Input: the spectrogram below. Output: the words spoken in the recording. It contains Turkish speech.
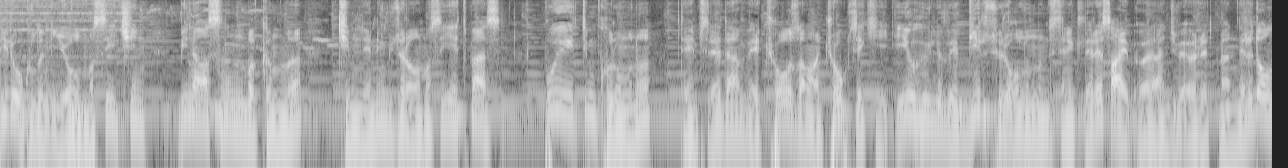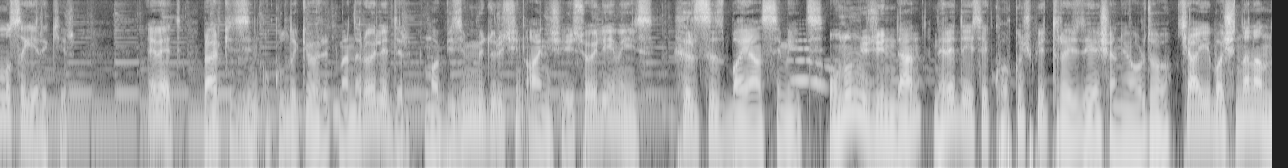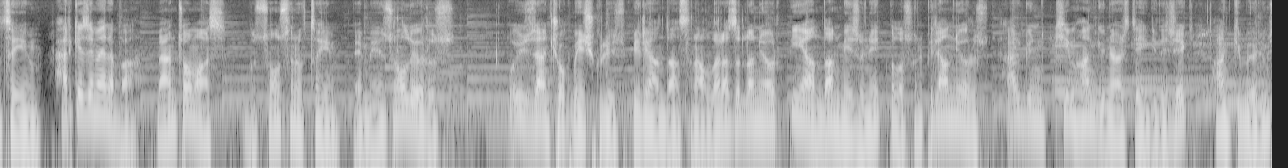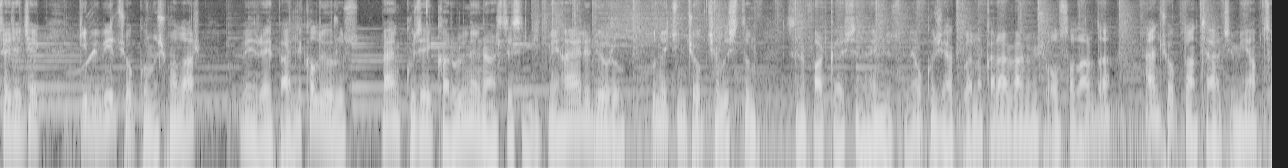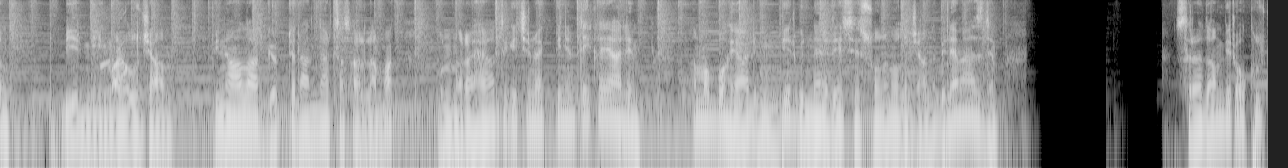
Bir okulun iyi olması için binasının bakımlı, çimlerinin güzel olması yetmez. Bu eğitim kurumunu temsil eden ve çoğu zaman çok zeki, iyi huylu ve bir sürü olumlu niteliklere sahip öğrenci ve öğretmenleri de olması gerekir. Evet, belki sizin okuldaki öğretmenler öyledir ama bizim müdür için aynı şeyi söyleyemeyiz. Hırsız Bayan Smith. Onun yüzünden neredeyse korkunç bir trajedi yaşanıyordu. Hikayeyi başından anlatayım. Herkese merhaba. Ben Thomas. Bu son sınıftayım ve mezun oluyoruz. O yüzden çok meşgulüz. Bir yandan sınavlar hazırlanıyor, bir yandan mezuniyet balosunu planlıyoruz. Her gün kim hangi üniversiteye gidecek, hangi bölüm seçecek gibi birçok konuşmalar ve rehberlik alıyoruz. Ben Kuzey Carolina Üniversitesi'ne gitmeyi hayal ediyorum. Bunun için çok çalıştım. Sınıf arkadaşlarım henüz ne okuyacaklarına karar vermemiş olsalar da ben çoktan tercihimi yaptım. Bir mimar olacağım. Binalar, gökdelenler tasarlamak, bunları hayata geçirmek benim tek hayalim. Ama bu hayalimin bir gün neredeyse sonum olacağını bilemezdim. Sıradan bir okul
